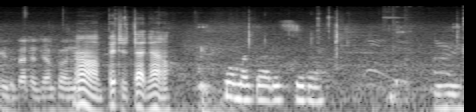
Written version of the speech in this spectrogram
He's about to jump on you. Oh, bitch is dead now. Oh my god, it's so bad. Mm.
